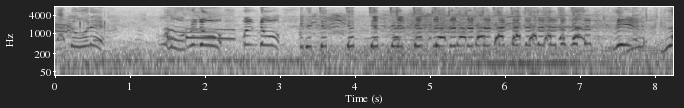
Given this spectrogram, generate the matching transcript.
แล้วดูดิโอ้โหมึงดูมึงดูจึ๊ดจึ๊ดจึ๊ดจึ๊ดจึ๊ดจึ๊ดจึ๊ดจึ๊ดจึ๊ดจึ๊ดจึ๊ดจึ๊ดจึ๊ดจึ๊ดจึ๊ดจึ๊ดเรียบโล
